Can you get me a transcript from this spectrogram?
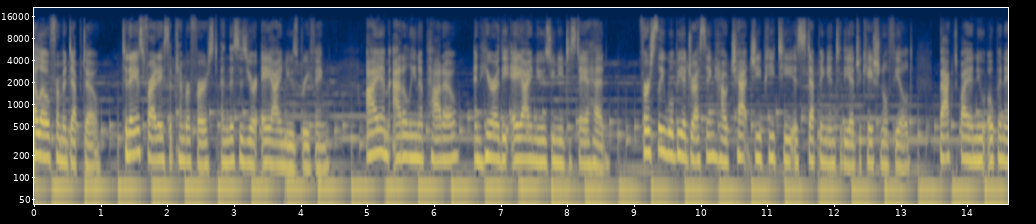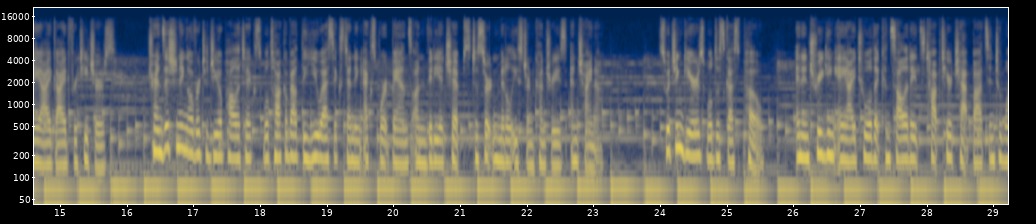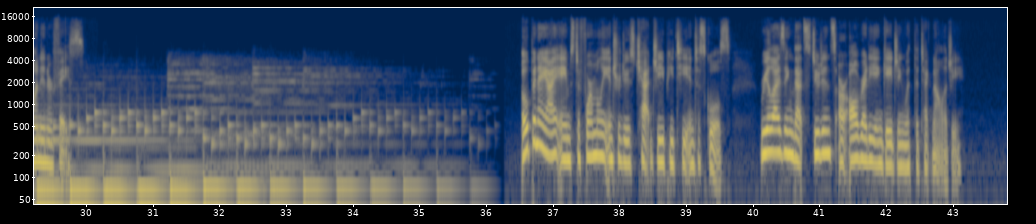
Hello from Adepto. Today is Friday, September 1st, and this is your AI news briefing. I am Adelina Pato, and here are the AI news you need to stay ahead. Firstly, we'll be addressing how ChatGPT is stepping into the educational field, backed by a new OpenAI guide for teachers. Transitioning over to geopolitics, we'll talk about the US extending export bans on NVIDIA chips to certain Middle Eastern countries and China. Switching gears, we'll discuss Poe, an intriguing AI tool that consolidates top tier chatbots into one interface. OpenAI aims to formally introduce ChatGPT into schools, realizing that students are already engaging with the technology.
